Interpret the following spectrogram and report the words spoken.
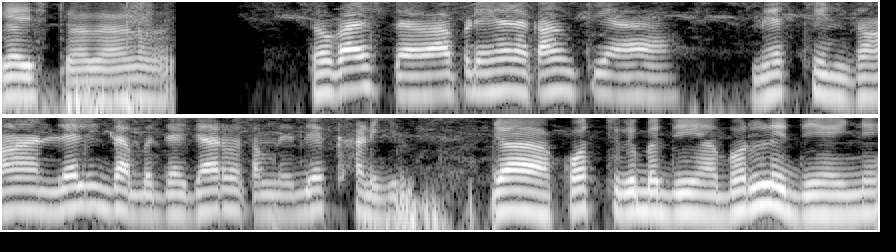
ગાઈશ તો હવે હાલો. તો ગાઈશ તો હવે આપણે હેને કામ કે આ મેથી ને ધાણા લઈ લીધા બધા, જારો તમને દેખાડીએ. જા કોથરી બધી આ ભરી લીધી અહીંને.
